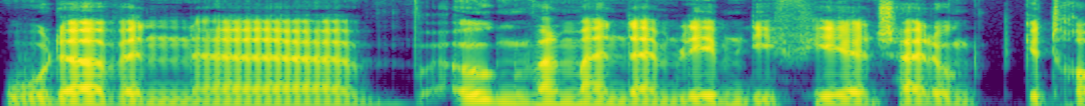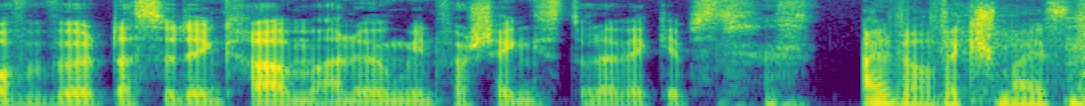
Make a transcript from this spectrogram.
Oder wenn äh, irgendwann mal in deinem Leben die Fehlentscheidung getroffen wird, dass du den Kram an irgendwen verschenkst oder weggibst. Einfach wegschmeißen.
